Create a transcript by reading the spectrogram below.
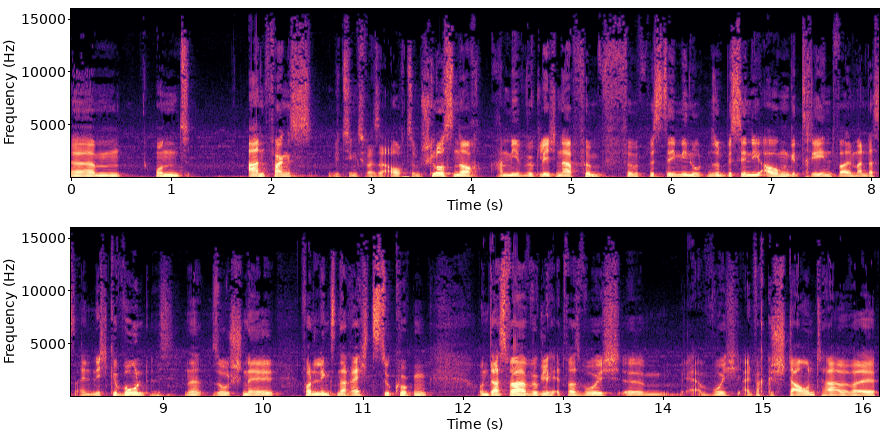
Ähm, und anfangs, beziehungsweise auch zum Schluss noch, haben mir wirklich nach fünf, fünf bis zehn Minuten so ein bisschen die Augen getränt, weil man das eigentlich nicht gewohnt ist, ne? so schnell von links nach rechts zu gucken. Und das war wirklich etwas, wo ich, ähm, wo ich einfach gestaunt habe, weil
